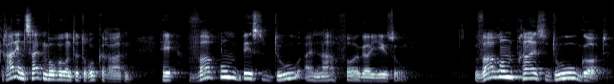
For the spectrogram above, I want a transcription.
Gerade in Zeiten, wo wir unter Druck geraten hey, warum bist du ein Nachfolger Jesu? Warum preist du Gott?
